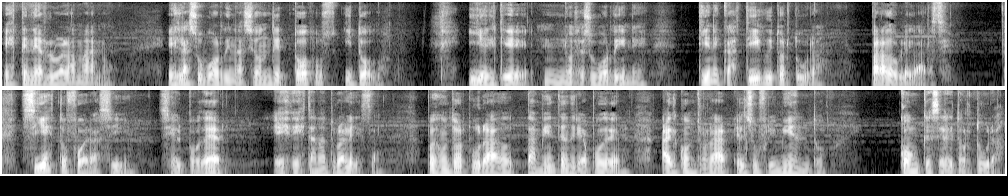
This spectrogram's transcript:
es tenerlo a la mano, es la subordinación de todos y todos, y el que no se subordine tiene castigo y tortura para doblegarse. Si esto fuera así, si el poder es de esta naturaleza, pues un torturado también tendría poder al controlar el sufrimiento con que se le tortura.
